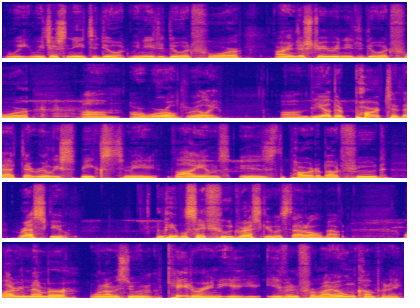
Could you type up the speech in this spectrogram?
We, we just need to do it. We need to do it for our industry. We need to do it for um, our world, really. Um, the other part to that that really speaks to me volumes is the part about food rescue. And people say, food rescue, what's that all about? Well, I remember when I was doing catering, e- even for my own company,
